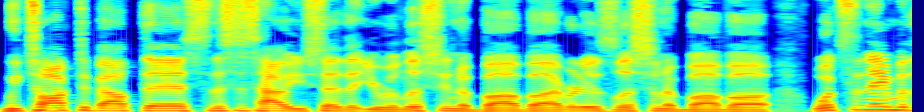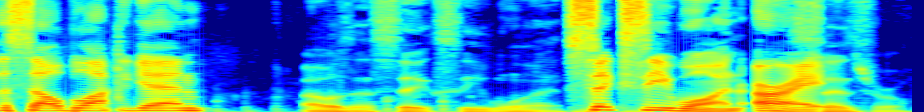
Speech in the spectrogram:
We talked about this. This is how you said that you were listening to Bubba. Everybody was listening to Bubba. What's the name of the cell block again? I was in six C one. Six C one. All right. Central.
